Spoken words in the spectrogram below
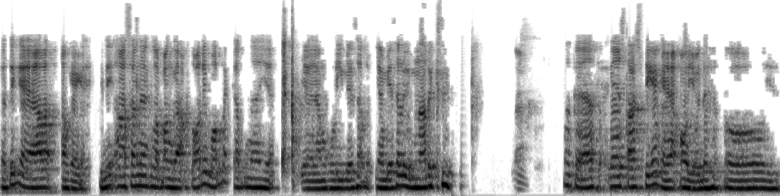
Berarti kayak oke okay, ini alasannya kenapa nggak aktuari boleh karena ya ya yang kuliah biasa yang biasa lebih menarik sih. Nah. nah kayak kayak statistiknya kayak oh ya udah oh ya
